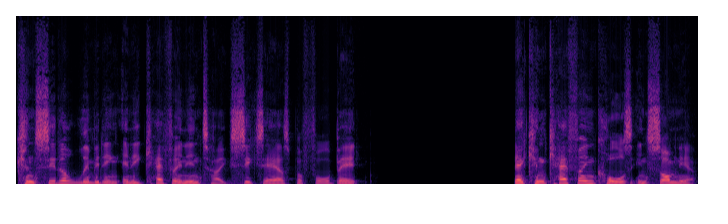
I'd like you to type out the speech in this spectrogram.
consider limiting any caffeine intake six hours before bed. Now, can caffeine cause insomnia?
